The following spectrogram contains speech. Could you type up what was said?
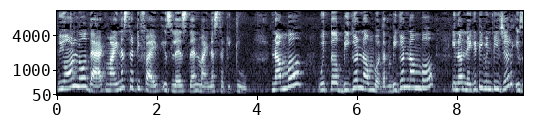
We all know that minus 35 is less than minus 32. Number with the bigger number, the bigger number in a negative integer is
